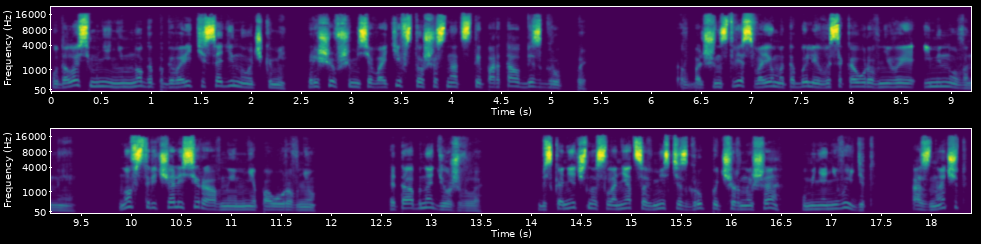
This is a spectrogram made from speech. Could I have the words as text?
Удалось мне немного поговорить и с одиночками, решившимися войти в 116-й портал без группы. В большинстве своем это были высокоуровневые именованные, но встречались и равные мне по уровню. Это обнадеживало. Бесконечно слоняться вместе с группой черныша у меня не выйдет, а значит,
